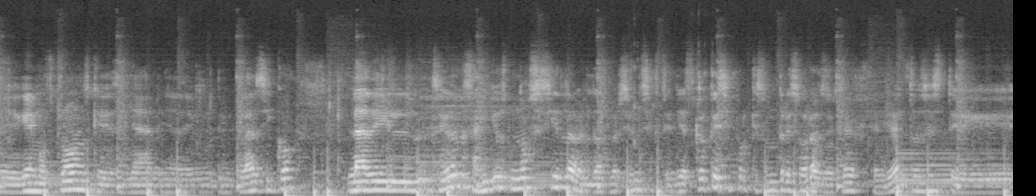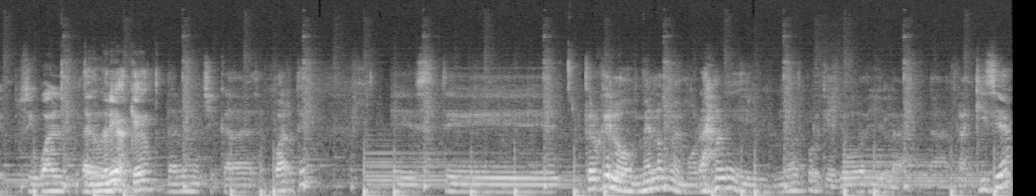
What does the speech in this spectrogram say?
eh, Game of Thrones, que ya venía de, un- de un clásico. La del Señor de los Anillos, no sé si es la, las versiones extendidas. Creo que sí, porque son tres horas. Entonces, este, pues igual. Tendría una- que. darle una checada a esa parte. Este, creo que lo menos memorable, y franquicia,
